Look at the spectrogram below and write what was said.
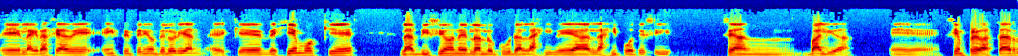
Eh, la gracia de Einstein tenido DeLorean es que dejemos que las visiones, las locuras, las ideas, las hipótesis sean válidas. Eh, siempre va a estar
